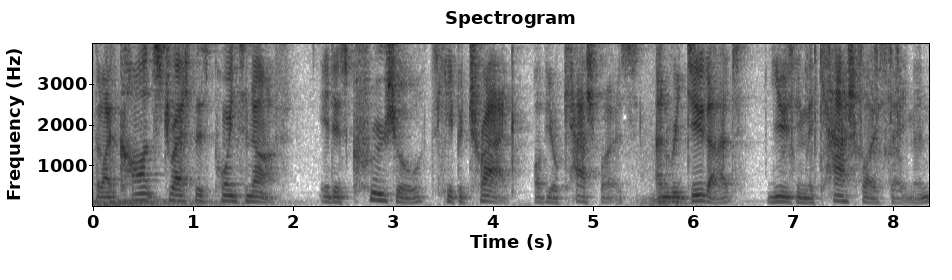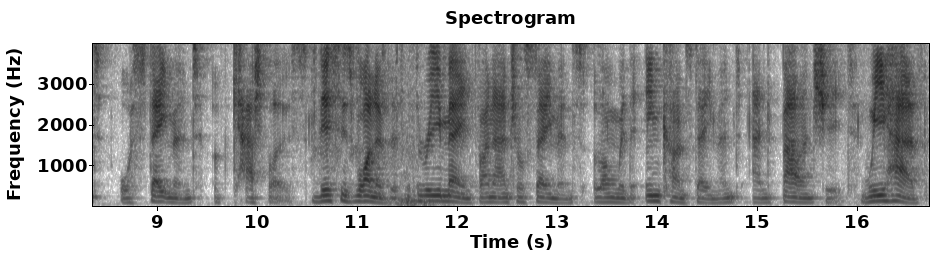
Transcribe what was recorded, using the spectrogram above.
but I can't stress this point enough. It is crucial to keep a track of your cash flows, and we do that using the cash flow statement or statement of cash flows. This is one of the three main financial statements along with the income statement and balance sheet. We have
